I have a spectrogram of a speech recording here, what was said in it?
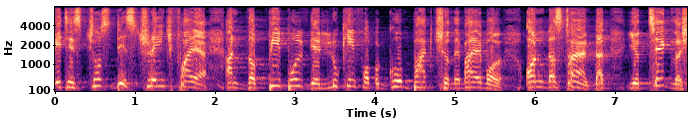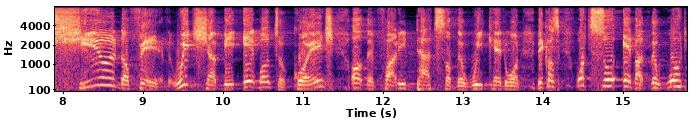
it is just this strange fire. And the people they're looking for, go back to the Bible. Understand that you take the shield of faith, which shall be able to quench all the fiery darts of the wicked one. Because whatsoever the word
